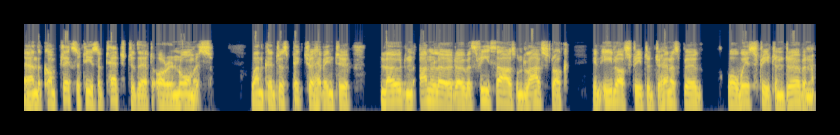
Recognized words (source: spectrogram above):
and the complexities attached to that are enormous. One can just picture having to load and unload over 3,000 livestock in Eloff Street in Johannesburg or West Street in Durban.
